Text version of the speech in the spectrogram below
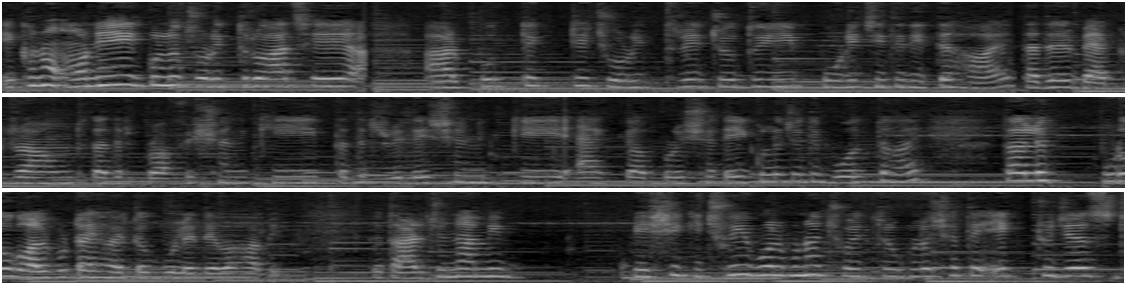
এখানে অনেকগুলো চরিত্র আছে। আর প্রত্যেকটি চরিত্রে যদি পরিচিতি দিতে হয়, তাদের ব্যাকগ্রাউন্ড তাদের প্রফেশন কি, তাদের রিলেশন কি, একে অপরের সাথে এইগুলো যদি বলতে হয়, তাহলে পুরো গল্পটাই হয়তো বলে দেওয়া হবে। তো তার জন্য আমি বেশি কিছুই বলব না, চরিত্রগুলোর সাথে একটু জাস্ট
